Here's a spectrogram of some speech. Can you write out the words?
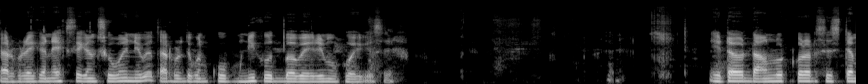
তারপরে এখানে এক সেকেন্ড সময় নেবে, তারপর দেখুন খুব নিখুঁতভাবে রিমুভ হয়ে গেছে। এটাও ডাউনলোড করার সিস্টেম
